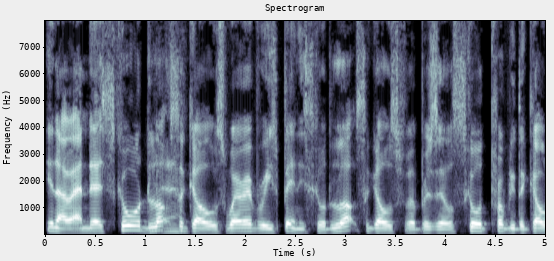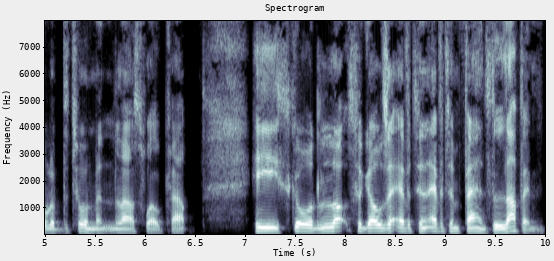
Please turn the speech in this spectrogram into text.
you know, and has scored lots Yeah. of goals wherever he's been. He's scored lots of goals for Brazil. Scored probably the goal of the tournament in the last World Cup. He scored lots of goals at Everton. Everton fans love him.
